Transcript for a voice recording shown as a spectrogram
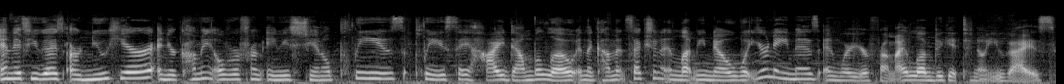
And if you guys are new here and you're coming over from Amy's channel, please, please say hi down below in the comment section and let me know what your name is and where you're from. I love to get to know you guys.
